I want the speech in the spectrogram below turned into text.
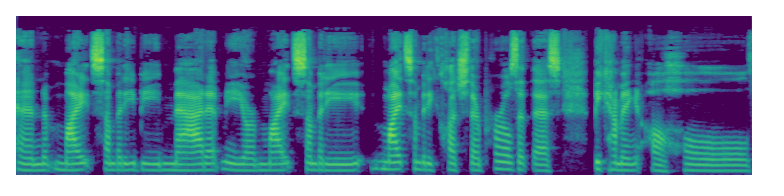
and might somebody be mad at me or might somebody might somebody clutch their pearls at this becoming a whole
